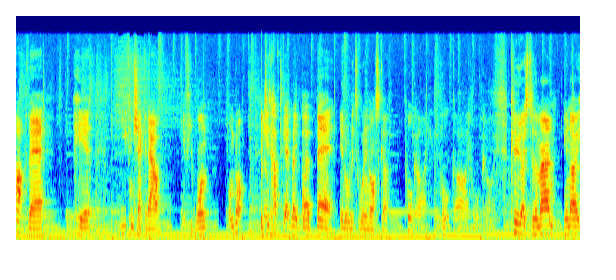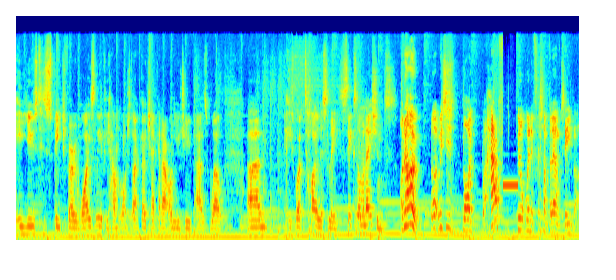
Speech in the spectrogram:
up there, here. You can check it out if you want or not. But you'd have to get raped by a bear in order to win an Oscar. Poor guy. Poor guy Poor guy. kudos to the man. You know, he used his speech very wisely. If you haven't watched that, go check it out on YouTube as well. Um, he's worked tirelessly. Six nominations. I know. Like, which is like, how the f- you not win it for something else either?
